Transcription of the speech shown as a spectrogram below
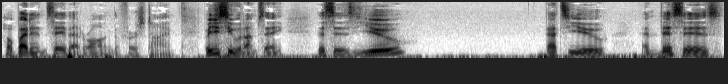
Hope I didn't say that wrong the first time. But you see what I'm saying. This is u. That's u, and this is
